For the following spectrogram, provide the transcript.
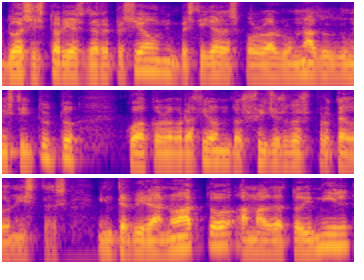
dúas historias de represión investigadas polo alumnado dun instituto coa colaboración dos fillos dos protagonistas. Intervirá no acto Amada Toimil,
